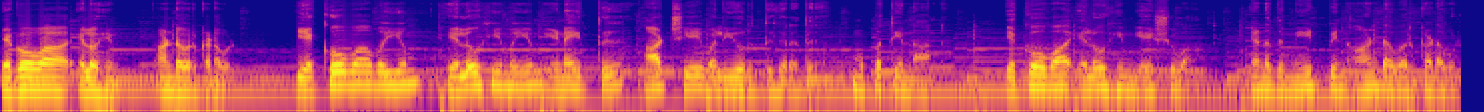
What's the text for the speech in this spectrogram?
எகோவா எலோஹிம் ஆண்டவர் கடவுள். எக்கோவாவையும் எலோஹிமையும் இணைத்து ஆட்சியை வலியுறுத்துகிறது. முப்பத்தி நாலு எக்கோவா எலோஹிம் ஏஷுவா எனது மீட்பின் ஆண்டவர் கடவுள்.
